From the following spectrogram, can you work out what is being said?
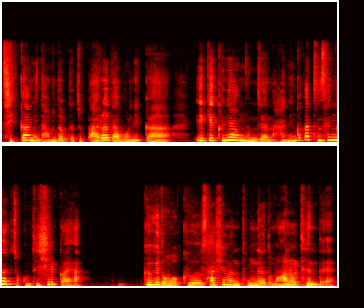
직감이 남들보다 좀 빠르다 보니까 이게 그냥 문제는 아닌 것 같은 생각이 조금 드실 거야. 거기도 뭐 그 사시는 동네도 많을 텐데.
